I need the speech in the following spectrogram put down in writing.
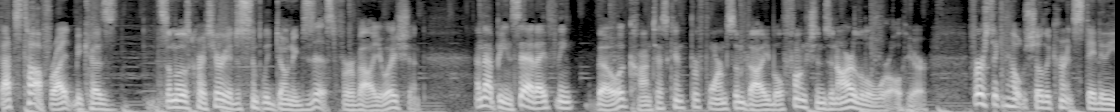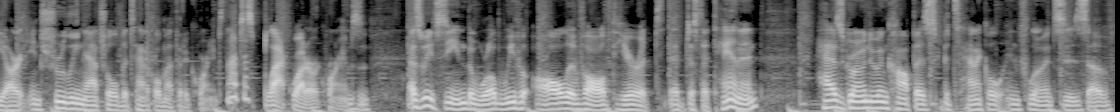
that's tough, right? Because some of those criteria just simply don't exist for evaluation. And that being said, I think, though, a contest can perform some valuable functions in our little world here. First, it can help show the current state of the art in truly natural botanical method aquariums, not just blackwater aquariums. As we've seen, the world we've all evolved here at, at just a Tannin has grown to encompass botanical influences of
